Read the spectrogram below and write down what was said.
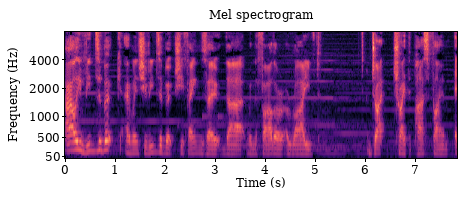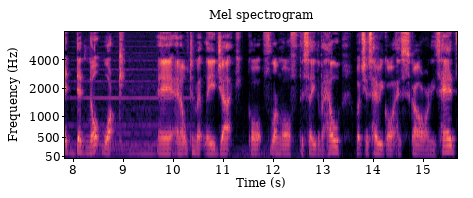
Ali reads the book, and when she reads the book, she finds out that when the father arrived, Jack tried to pacify him. It did not work, uh, and ultimately Jack got flung off the side of a hill, which is how he got his scar on his head.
